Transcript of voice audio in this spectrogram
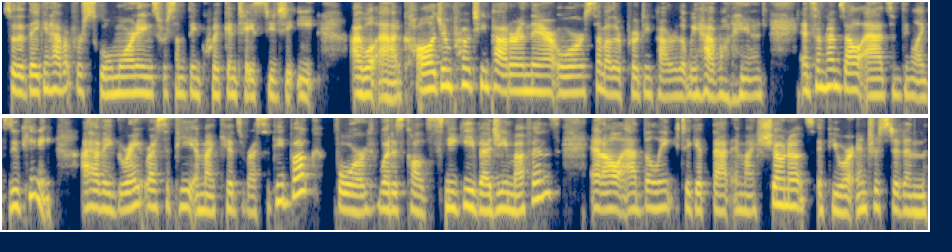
so that they can have it for school mornings for something quick and tasty to eat. I will add collagen protein powder in there or some other protein powder that we have on hand. And sometimes I'll add something like zucchini. I have a great recipe in my kids' recipe book for what is called sneaky veggie muffins. And I'll add the link to get that in my show notes if you are interested in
